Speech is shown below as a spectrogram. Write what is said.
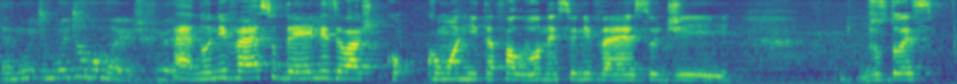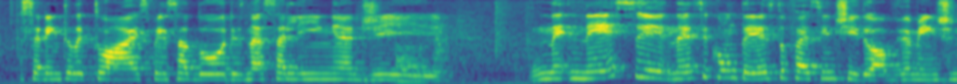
é muito, muito romântico mesmo. É, no universo deles, eu acho que, como a Rita falou, nesse universo de dos dois serem intelectuais, pensadores, nessa linha de. Ah Nesse, nesse contexto faz sentido, obviamente.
